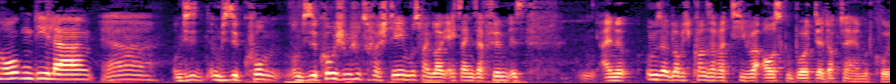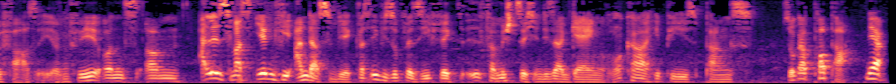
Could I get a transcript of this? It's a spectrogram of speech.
Drogendealer. Ja, um diese, um diese, um diese komische Mischung zu verstehen, muss man glaube ich echt sagen, dieser Film ist eine unglaublich konservative Ausgeburt der Dr. Helmut Kohl Phase irgendwie und ähm, alles was irgendwie anders wirkt, was irgendwie subversiv wirkt, äh, vermischt sich in dieser Gang. Rocker, Hippies, Punks, sogar Popper. Ja.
